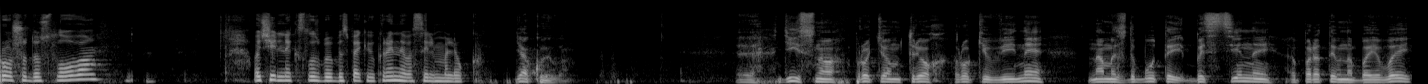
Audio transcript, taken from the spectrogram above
Прошу до слова очільник Служби безпеки України Василь Малюк. Дякую вам. Е, Дійсно, протягом трьох років війни нами здобутий безцінний оперативно-бойовий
